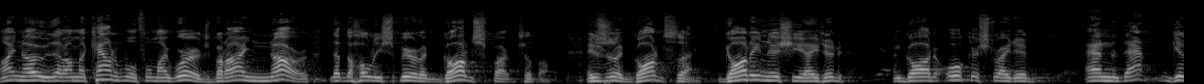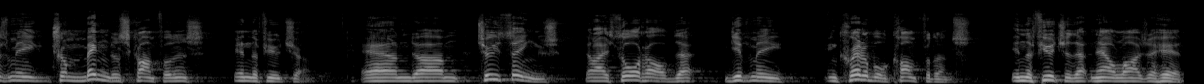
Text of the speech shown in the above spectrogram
I know that I'm accountable for my words, but I know that the Holy Spirit of God spoke to them. It is a God thing. God initiated and God orchestrated, and that gives me tremendous confidence in the future. And um, two things that I thought of that give me incredible confidence in the future that now lies ahead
